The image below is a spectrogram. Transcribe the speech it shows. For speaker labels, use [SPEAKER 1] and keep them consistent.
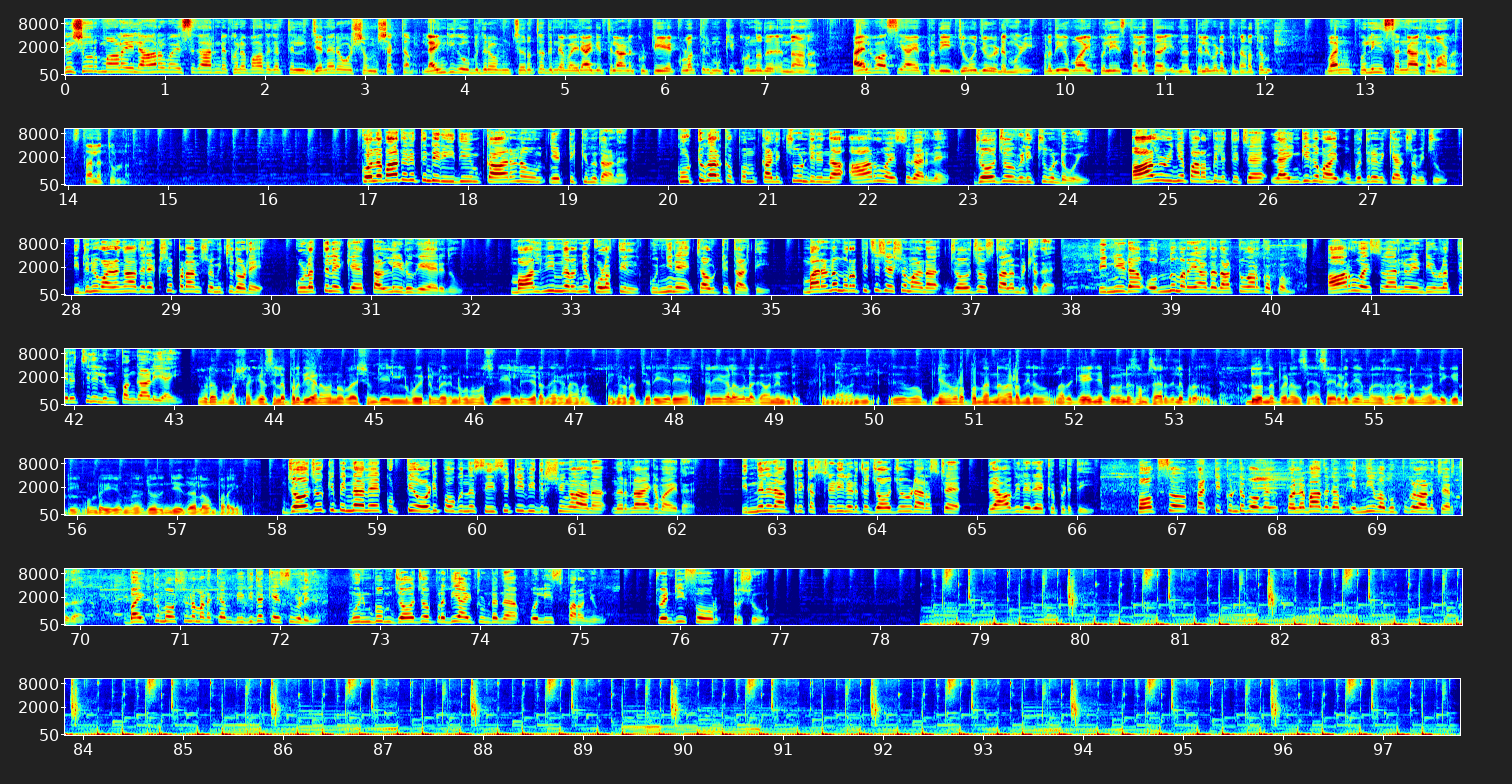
[SPEAKER 1] തൃശൂർ മാളയിൽ ആറ് വയസ്സുകാരന്റെ കൊലപാതകത്തിൽ ജനരോഷം ശക്തം. ലൈംഗിക ഉപദ്രവം ചെറുത്തതിന്റെ വൈരാഗ്യത്തിലാണ് കുട്ടിയെ കുളത്തിൽ മുക്കി കൊന്നത് എന്നാണ് അയൽവാസിയായ പ്രതി ജോജോയുടെ മൊഴി. പ്രതിയുമായി പോലീസ് സ്ഥലത്ത് ഇന്ന് തെളിവെടുപ്പ് നടത്തും. വൻ പോലീസ് സന്നാഹമാണ് സ്ഥലത്തുള്ളത്.
[SPEAKER 2] കൊലപാതകത്തിന്റെ രീതിയും കാരണവും ഞെട്ടിക്കുന്നതാണ്. കൂട്ടുകാർക്കൊപ്പം കളിച്ചുകൊണ്ടിരുന്ന ആറു വയസ്സുകാരനെ ജോജോ വിളിച്ചുകൊണ്ടുപോയി. ആളൊഴിഞ്ഞ പറമ്പിലെത്തിച്ച് ലൈംഗികമായി ഉപദ്രവിക്കാൻ ശ്രമിച്ചു. ഇതിനു വഴങ്ങാതെ രക്ഷപ്പെടാൻ ശ്രമിച്ചതോടെ കുളത്തിലേക്ക് തള്ളിയിടുകയായിരുന്നു. മാലിന്യം നിറഞ്ഞ കുളത്തിൽ കുഞ്ഞിനെ ചവിട്ടിത്താഴ്ത്തി. മരണമുറപ്പിച്ച ശേഷമാണ് ജോജോ സ്ഥലം വിട്ടത്. പിന്നീട് ഒന്നുമറിയാതെ നാട്ടുകാർക്കൊപ്പം ആറു വയസ്സുകാരന് വേണ്ടിയുള്ള തിരച്ചിലിലും പങ്കാളിയായി.
[SPEAKER 3] ഇവിടെ മോഷണ കേസിലെ പ്രതിയാണ്. അവൻ ഒരു പ്രാവശ്യം ജയിലിൽ പോയിട്ടുണ്ട്. രണ്ട് മൂന്ന് മാസം ജയിലിൽ കിടന്നേക്കണാണ്. പിന്നെ ഇവിടെ ചെറിയ ചെറിയ ചെറിയ കളവുകളൊക്കെ അവനുണ്ട്. പിന്നെ അവൻ ഞങ്ങളോടൊപ്പം തന്നെ നടന്നിരുന്നു. അത് കഴിഞ്ഞപ്പോൾ ഇവന്റെ സംസാരത്തിൽ ഇത് വന്നപ്പോഴാണ് എസ് ഐ എടുത്ത് ഞാൻ പറഞ്ഞു സാറേ അവനൊന്ന് വണ്ടി കയറ്റി കൊണ്ടുപോയി ഒന്ന് ചോദ്യം ചെയ്താൽ അവൻ പറയും.
[SPEAKER 2] ജോജോയ്ക്ക് പിന്നാലെ കുട്ടി ഓടിപ്പോകുന്ന സി സി ടി വി ദൃശ്യങ്ങളാണ് നിർണായകമായത്. ഇന്നലെ രാത്രി കസ്റ്റഡിയിലെടുത്ത ജോജോയുടെ അറസ്റ്റ് രാവിലെ രേഖപ്പെടുത്തി. പോക്സോ തട്ടിക്കൊണ്ടുപോകൽ കൊലപാതകം എന്നീ വകുപ്പുകളാണ് ചേർത്തത്. ബൈക്ക് മോഷണമടക്കം വിവിധ കേസുകളിൽ മുൻപും ജോജോ പ്രതിയായിട്ടുണ്ടെന്ന് പോലീസ് പറഞ്ഞു. ട്വന്റി തൃശൂർ.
